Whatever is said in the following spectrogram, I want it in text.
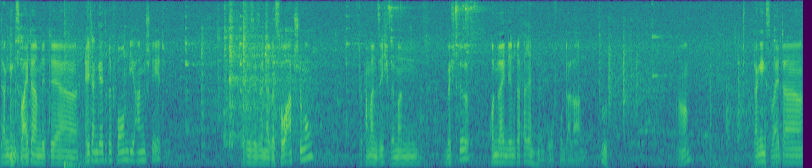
Dann ging es weiter mit der Elterngeldreform, die ansteht. Das ist jetzt eine Ressortabstimmung. Da kann man sich, wenn man möchte, online den Referentenentwurf runterladen. Ja. Dann ging es weiter.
